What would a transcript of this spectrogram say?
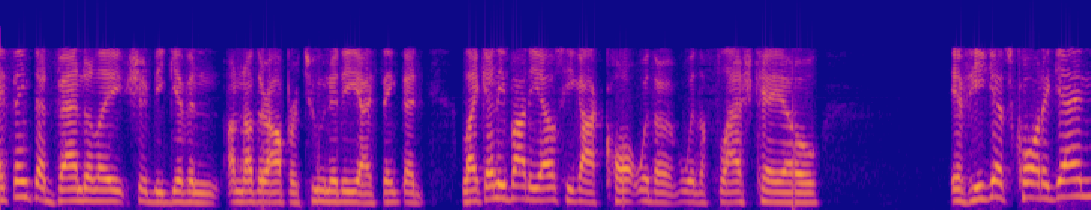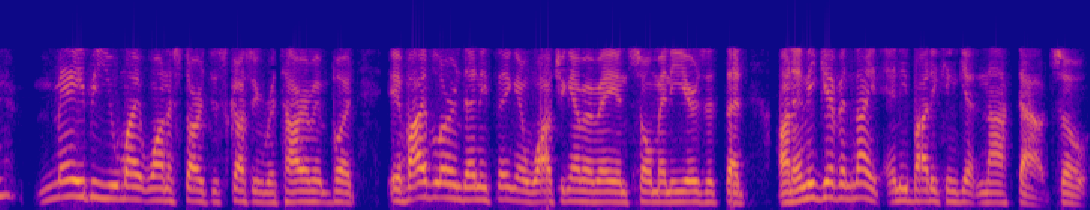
I think that Vanderlei should be given another opportunity. I think that like anybody else, he got caught with a with a flash KO. If he gets caught again, maybe you might want to start discussing retirement. But if I've learned anything in watching MMA in so many years, it's that on any given night, anybody can get knocked out. So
